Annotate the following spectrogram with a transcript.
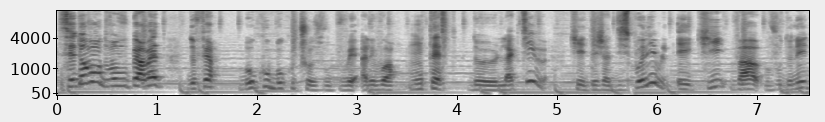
Ces deux montres vont vous permettre de faire beaucoup beaucoup de choses. Vous pouvez aller voir mon test de l'active qui est déjà disponible et qui va vous donner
